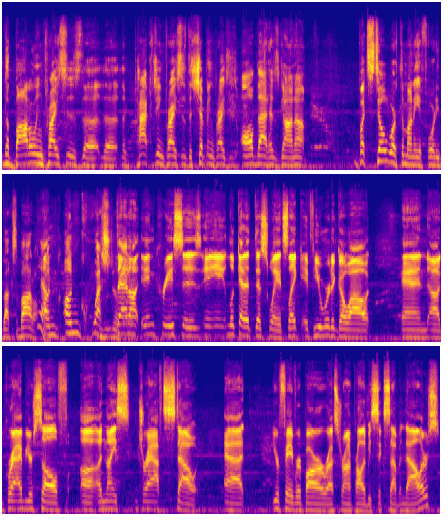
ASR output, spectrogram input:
the bottling prices, the, the, the packaging prices, the shipping prices, all that has gone up. But still worth the money at 40 bucks a bottle. Yeah. Un- unquestionably. That uh, increase is, i- i- look at it this way. It's like if you were to go out and uh, grab yourself uh, a nice draft stout at your favorite bar or restaurant, probably be six, seven dollars.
